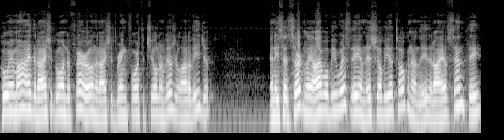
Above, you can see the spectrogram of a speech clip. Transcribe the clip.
Who am I that I should go unto Pharaoh and that I should bring forth the children of Israel out of Egypt? And he said, Certainly I will be with thee, and this shall be a token unto thee that I have sent thee.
